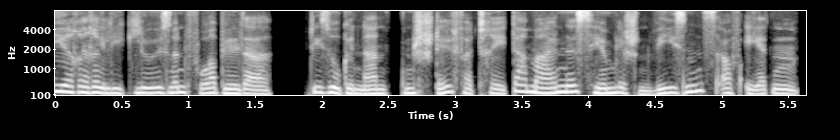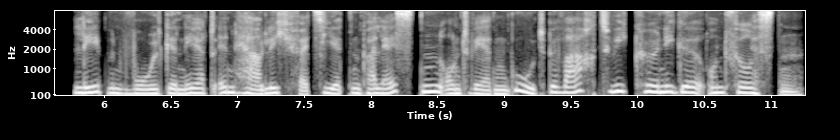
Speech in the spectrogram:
Ihre religiösen Vorbilder, die sogenannten Stellvertreter meines himmlischen Wesens auf Erden, leben wohlgenährt in herrlich verzierten Palästen und werden gut bewacht wie Könige und Fürsten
